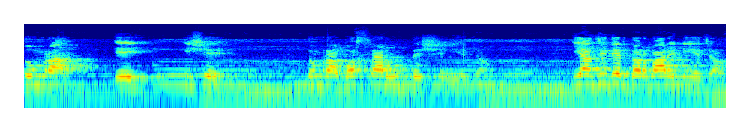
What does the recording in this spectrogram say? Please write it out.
তোমরা এই ইসে, তোমরা বস্ত্রার উদ্দেশ্যে নিয়ে যাও। ইয়াজিদের দরবারে নিয়ে যাও।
